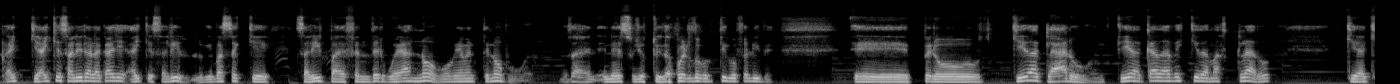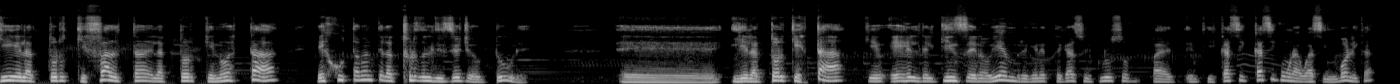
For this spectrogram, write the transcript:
hay que, hay que salir a la calle, hay que salir. Lo que pasa es que salir para defender weas, no, obviamente no, pues, O sea, en, eso yo estoy de acuerdo contigo, Felipe. pero queda claro, queda, cada vez queda más claro que aquí el actor que falta, el actor que no está, es justamente el actor del 18 de octubre. Eh, y el actor que está, que es el del 15 de noviembre, que en este caso incluso, casi, casi como una agua simbólica,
